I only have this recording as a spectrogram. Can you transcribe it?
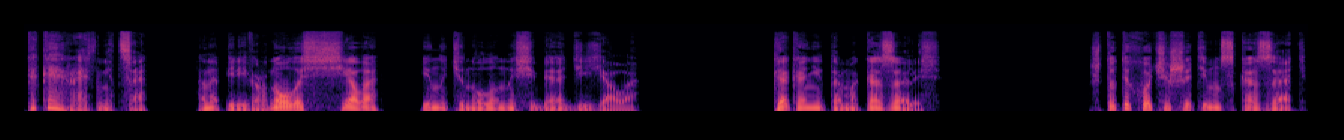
Какая разница?» Она перевернулась, села и натянула на себя одеяло. «Как они там оказались?» «Что ты хочешь этим сказать?»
